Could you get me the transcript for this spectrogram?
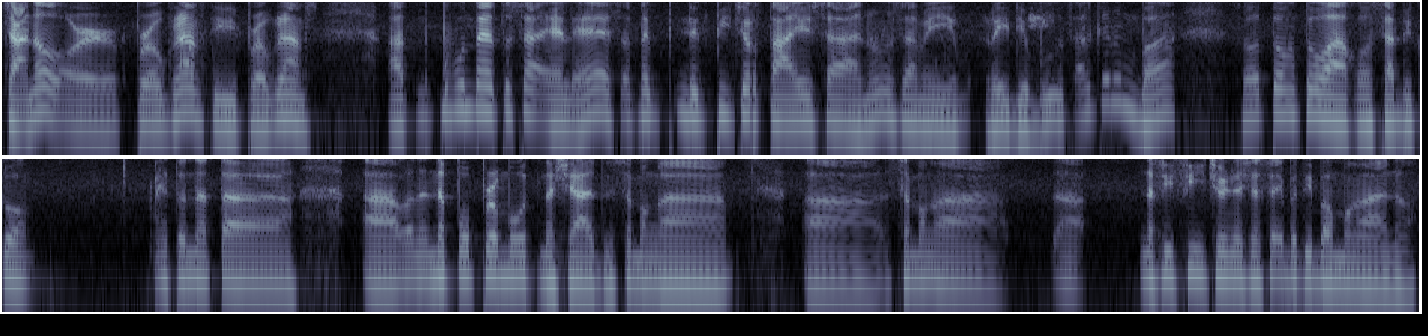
channel or programs, TV programs. At pupunta na to sa LS at nag, nag-feature tayo sa ano sa may radio booth. Ah, ganun ba? So, tuwang-tuwa ako. Sabi ko, ito na ta na napo-promote na siya dun sa mga ah, sa mga ah, nafi-feature na siya sa iba't ibang mga ano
